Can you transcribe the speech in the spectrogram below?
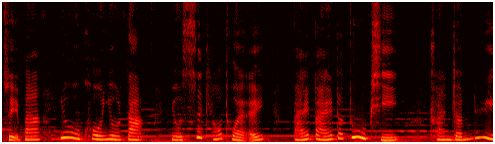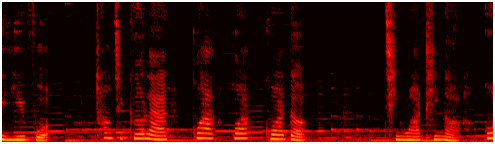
嘴巴又阔又大，有四条腿，白白的肚皮，穿着绿衣服。”唱起歌来，呱呱呱的。青蛙听了，呱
